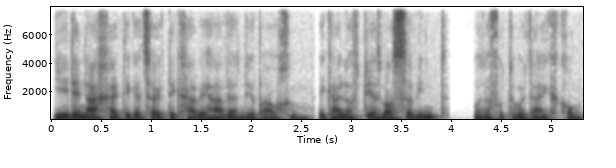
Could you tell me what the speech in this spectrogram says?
jede nachhaltig erzeugte KWH werden wir brauchen, egal ob die aus Wasser, Wind oder Photovoltaik kommt.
